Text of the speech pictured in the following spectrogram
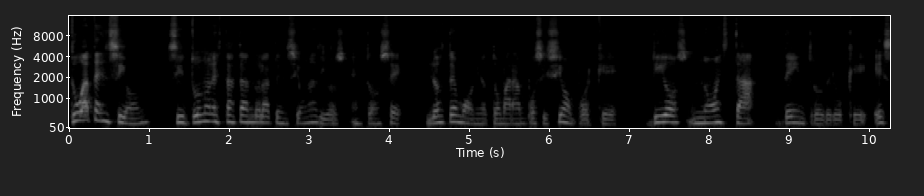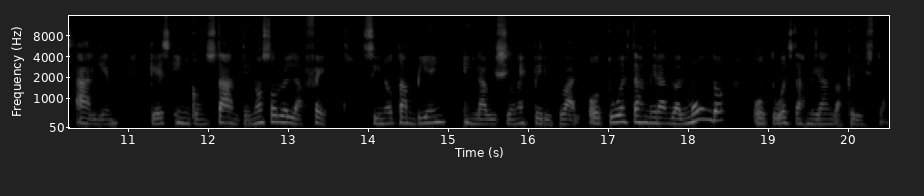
tu atención, si tú no le estás dando la atención a Dios, entonces los demonios tomarán posición porque Dios no está dentro de lo que es alguien que es inconstante, no solo en la fe, sino también en la visión espiritual. O tú estás mirando al mundo o tú estás mirando a Cristo.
